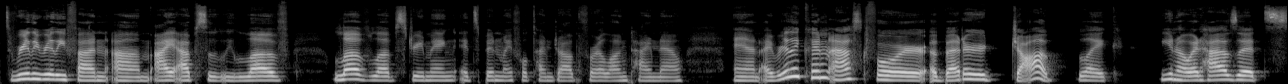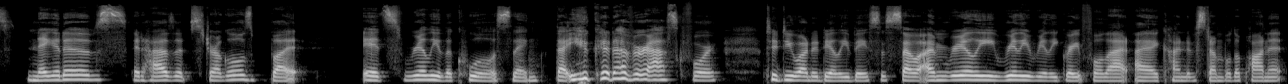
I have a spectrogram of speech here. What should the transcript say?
It's really, really fun. Um, I absolutely love, love, love streaming. It's been my full time job for a long time now. And I really couldn't ask for a better job. Like, you know, it has its negatives, it has its struggles, but it's really the coolest thing that you could ever ask for to do on a daily basis. So I'm really, really, really grateful that I kind of stumbled upon it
